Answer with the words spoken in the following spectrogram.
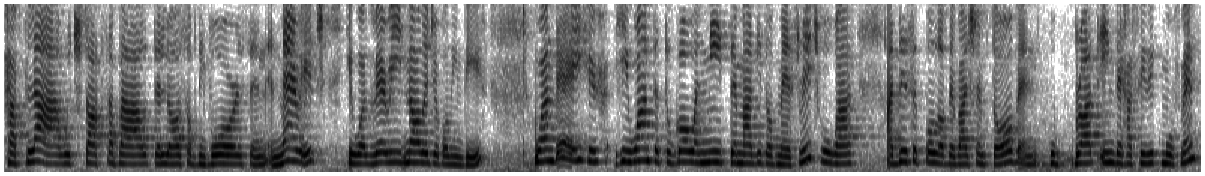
Haflaah, which talks about the laws of divorce and, and marriage. He was very knowledgeable in this. One day he, he wanted to go and meet the Maggid of Mezrich, who was a disciple of the Baal Shem Tov and who brought in the Hasidic movement.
